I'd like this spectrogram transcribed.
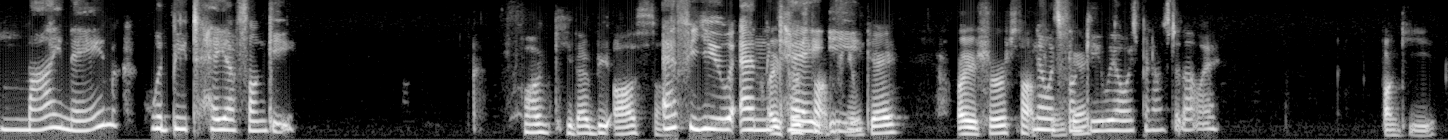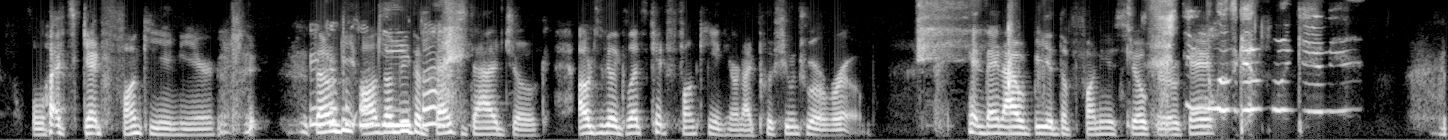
my name would be Taya Funky. funky, that'd be awesome. F U N K E. Are you sure it's not funky? Are you sure it's not No, it's funky? funky. We always pronounced it that way. Funky. Let's get funky in here. That would be awesome. That'd be the bye. best dad joke. I would just be like, "Let's get funky in here," and I'd push you into a room, and then I would be the funniest joker. Okay, Let's get funky in here.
